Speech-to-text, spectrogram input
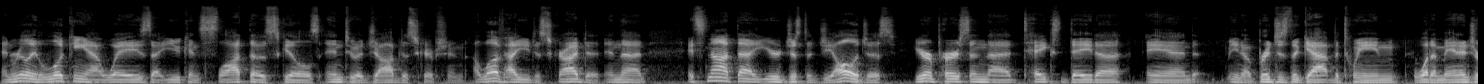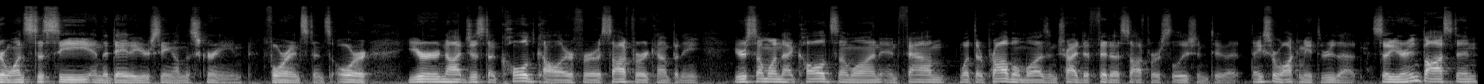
and really looking at ways that you can slot those skills into a job description. I love how you described it in that it's not that you're just a geologist, you're a person that takes data and you know bridges the gap between what a manager wants to see and the data you're seeing on the screen for instance. Or you're not just a cold caller for a software company you're someone that called someone and found what their problem was and tried to fit a software solution to it. Thanks for walking me through that. So you're in Boston,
